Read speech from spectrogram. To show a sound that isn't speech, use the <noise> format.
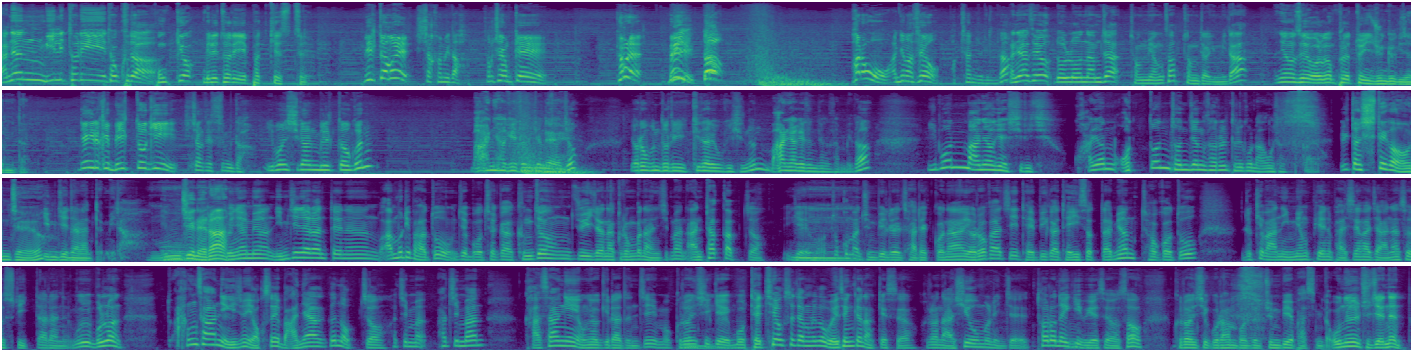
나는 밀리터리 덕후다. 본격 밀리터리 팟캐스트 밀떡을 시작합니다. 정치 함께 경례 밀떡. 바로 안녕하세요 박찬준입니다. 안녕하세요. 놀러 온 남자 정명섭 정작입니다. 안녕하세요 월간 플래톤 이준규 기자입니다 네 이렇게 밀떡이 시작됐습니다. 이번 시간 밀떡은 만약의 전쟁사죠. 네. 여러분들이 기다리고 계시는 만약의 전쟁사입니다. 이번 만약의 시리즈 과연 어떤 전쟁사를 들고 나오셨을까요? 일단 시대가 언제예요? 임진왜란 때입니다. 임진왜란. 왜냐하면 임진왜란 때는 아무리 봐도 이제 뭐 제가 긍정주의자나 그런 건 아니지만 안타깝죠. 이게 뭐 음. 조금만 준비를 잘했거나 여러 가지 대비가 돼 있었다면 적어도 이렇게 많은 인명 피해는 발생하지 않았을 수도 있다라는 물- 물론 항상 하는 얘기지만 역사에 만약은 없죠. 하지만 하지만 가상의 영역이라든지 뭐 그런 음. 식의 뭐 대체 역사 장르가 왜 생겨났겠어요. 그런 아쉬움을 이제 털어내기 음. 위해서여서 그런 식으로 한번 좀 준비해 봤습니다. 오늘 주제는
